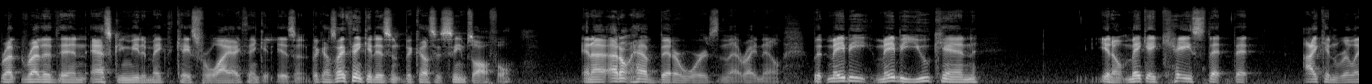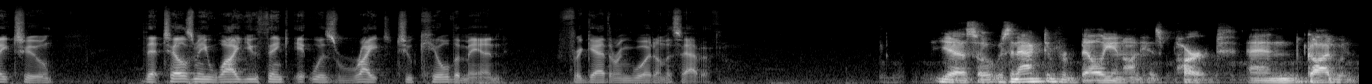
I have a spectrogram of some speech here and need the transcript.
rather than asking me to make the case for why I think it isn't. Because I think it isn't because it seems awful and I, I, don't have better words than that right now. But maybe maybe you can, you know, make a case that that I can relate to that tells me why you think it was right to kill the man for gathering wood on the Sabbath. Yeah, so it was an act of rebellion on his part, and God.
